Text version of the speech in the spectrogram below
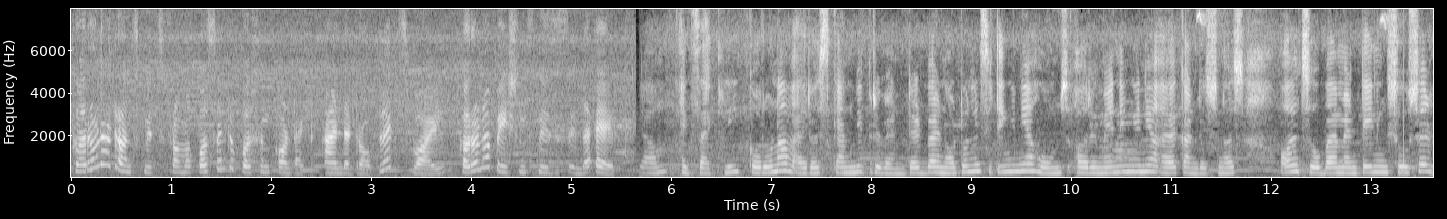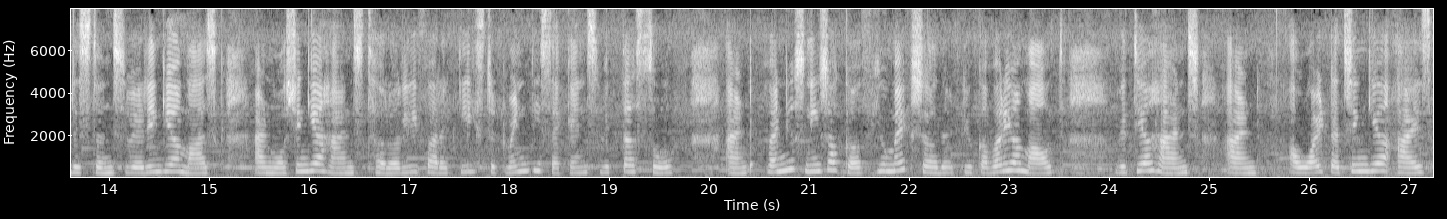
Corona transmits from a person to person contact and the droplets while corona patient sneezes in the air. Yeah, exactly. Coronavirus can be prevented by not only sitting in your homes or remaining in your air conditioners, also by maintaining social distance, wearing your mask, and washing your hands thoroughly for at least 20 seconds with the soap. And when you sneeze or cough, you make sure that you cover your mouth with your hands and avoid touching your eyes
